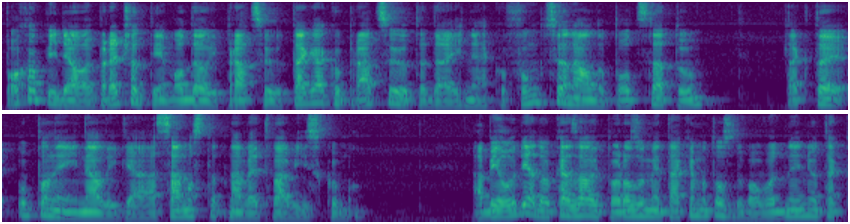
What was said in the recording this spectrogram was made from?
Pochopiť ale, prečo tie modely pracujú tak, ako pracujú, teda ich nejakú funkcionálnu podstatu, tak to je úplne iná liga a samostatná vetva výskumu. Aby ľudia dokázali porozumieť takémuto zdôvodneniu, tak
